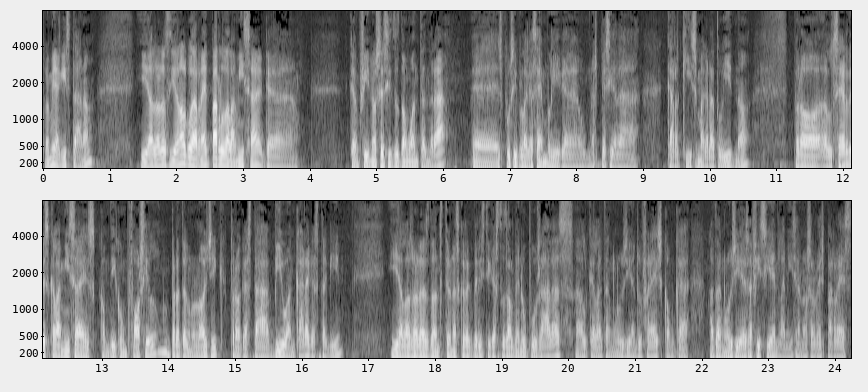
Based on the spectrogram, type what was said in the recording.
Però mira, aquí està, no? I aleshores jo en el quadernet parlo de la missa, que, que en fi, no sé si tothom ho entendrà, eh, és possible que sembli que una espècie de carquisme gratuït, no? Però el cert és que la missa és, com dic, un fòssil pretecnològic, però que està viu encara, que està aquí, i aleshores doncs, té unes característiques totalment oposades al que la tecnologia ens ofereix, com que la tecnologia és eficient, la missa no serveix per res,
